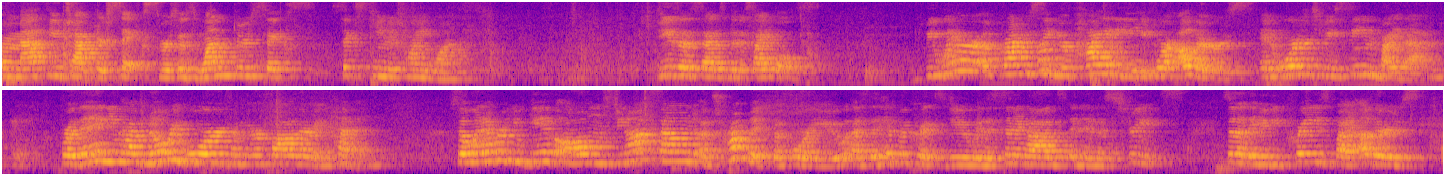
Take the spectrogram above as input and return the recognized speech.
from Matthew chapter 6, verses 1 through 6, 16 to 21. Jesus said to the disciples, Beware of practicing your piety before others in order to be seen by them, for then you have no reward from your Father in heaven. So whenever you give alms, do not sound a trumpet before you, as the hypocrites do in the synagogues and in the streets, so that they may be praised by others.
